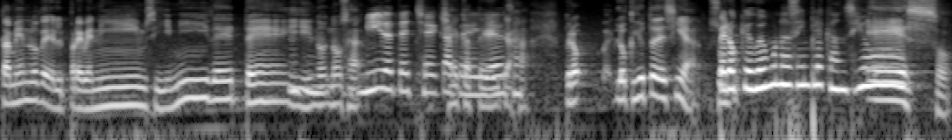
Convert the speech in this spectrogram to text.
también lo del prevenims y mídete y no, no, o sea... Mídete, chécate, Pero lo que yo te decía... Pero quedó en una simple canción. Eso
